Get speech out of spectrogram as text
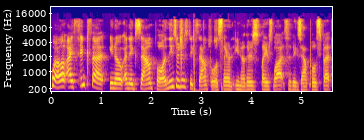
Well, I think that you know an example, and these are just examples. There, you know, there's there's lots of examples, but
